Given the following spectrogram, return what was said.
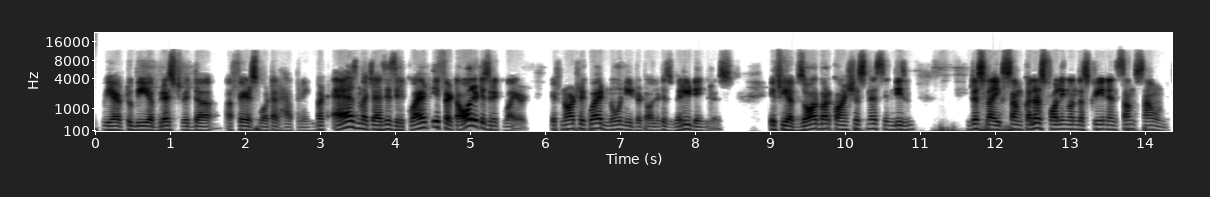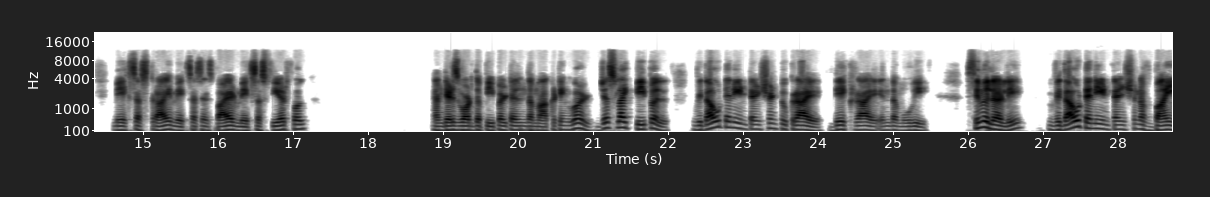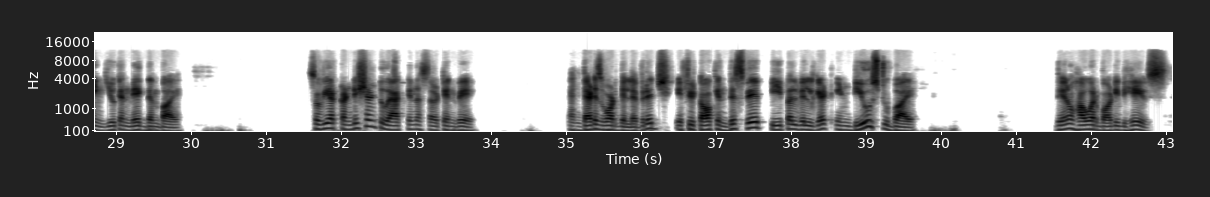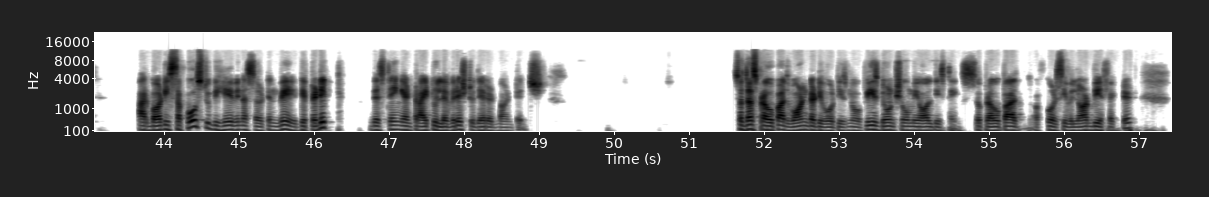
We have to be abreast with the affairs, what are happening. But as much as is required, if at all it is required, if not required, no need at all. It is very dangerous. If we absorb our consciousness in these, just like some colors falling on the screen and some sound makes us cry, makes us inspired, makes us fearful, and that is what the people tell in the marketing world. Just like people, without any intention to cry, they cry in the movie. Similarly, without any intention of buying, you can make them buy. So we are conditioned to act in a certain way. And that is what they leverage. If you talk in this way, people will get induced to buy. They know how our body behaves. Our body is supposed to behave in a certain way. They predict this thing and try to leverage to their advantage. So thus Prabhupada warned the devotees, no, please don't show me all these things. So Prabhupada, of course, he will not be affected,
